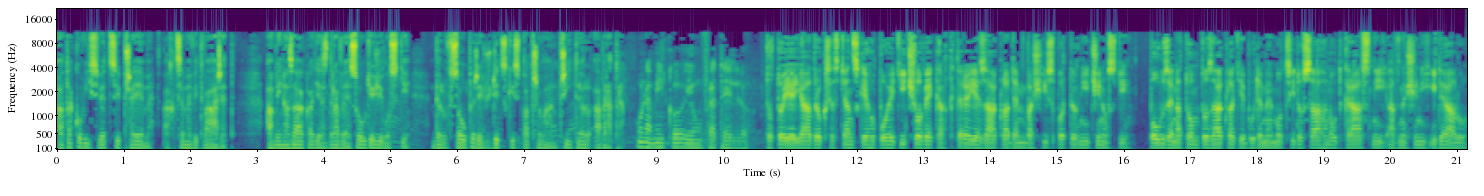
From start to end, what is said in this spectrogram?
A takový svět si přejeme a chceme vytvářet – aby na základě zdravé soutěživosti byl v soupeři vždycky spatřován přítel a bratr. E Toto je jádro křesťanského pojetí člověka, které je základem vaší sportovní činnosti. Pouze na tomto základě budeme moci dosáhnout krásných a vznešených ideálů,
